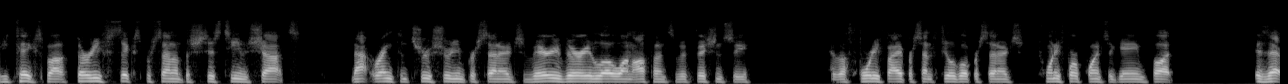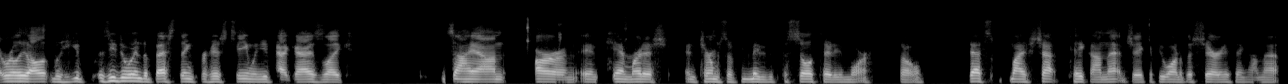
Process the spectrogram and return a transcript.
he takes about 36% of the, his team's shots, not ranked in true shooting percentage, very, very low on offensive efficiency. Have a 45% field goal percentage, 24 points a game. But is that really all? He, Is he doing the best thing for his team when you've got guys like Zion, Aaron, and Cam Reddish in terms of maybe facilitating more? So that's my shot take on that, Jake. If you wanted to share anything on that.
